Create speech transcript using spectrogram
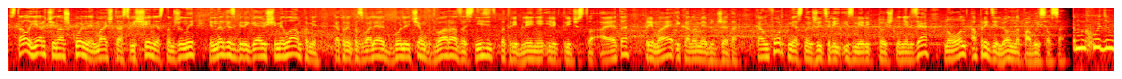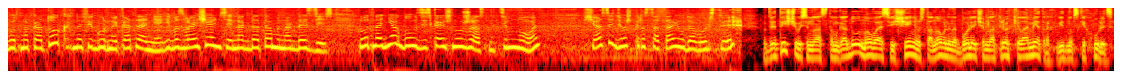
Стал ярче на школьной мачты освещения снабжены энергосберегающими лампами, которые позволяют более чем в два раза снизить потребление электричества. А это прямая экономия бюджета. Комфорт местных жителей измерить точно нельзя, но он определенно повысился. Мы ходим вот на каток, на фигурное катание, и возвращаемся иногда там, иногда здесь. Ну вот на днях было здесь, конечно, ужасно, темно. Сейчас идешь красота и удовольствие. В 2018 году новое освещение установлено более чем на трех километрах Видновских улиц.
